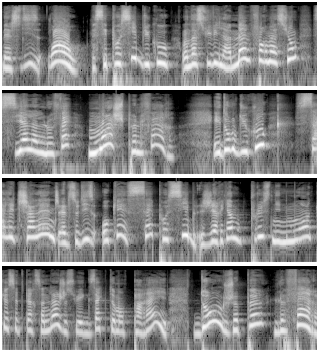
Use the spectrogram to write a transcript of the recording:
Mais elles se disent waouh, mais c'est possible du coup. On a suivi la même formation. Si elle elle le fait, moi je peux le faire. Et donc du coup, ça les challenge. Elles se disent, ok, c'est possible. J'ai rien de plus ni de moins que cette personne-là. Je suis exactement pareil. Donc, je peux le faire.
